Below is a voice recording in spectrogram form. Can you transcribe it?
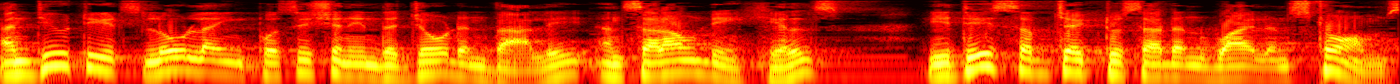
And due to its low-lying position in the Jordan Valley and surrounding hills, it is subject to sudden violent storms,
